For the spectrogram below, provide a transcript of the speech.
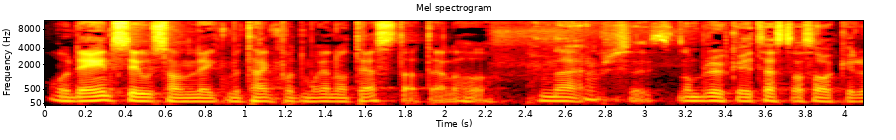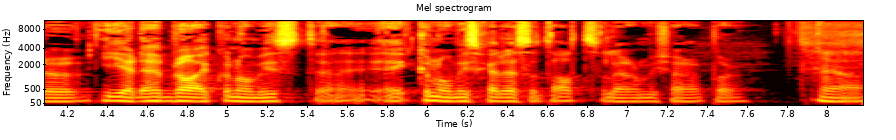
Och det är inte så osannolikt med tanke på att de redan har testat, eller hur? Nej, precis. De brukar ju testa saker och ger det bra ekonomiskt, eh, ekonomiska resultat så lär de ju köra på det. Ja.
